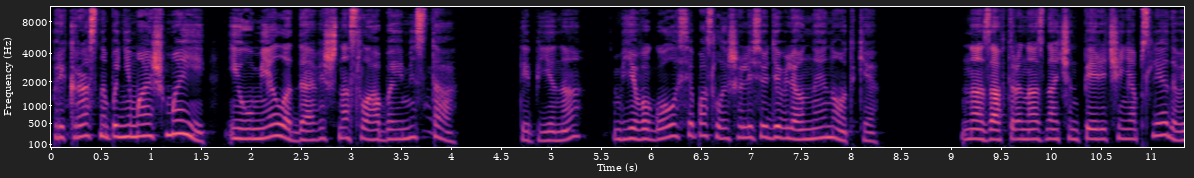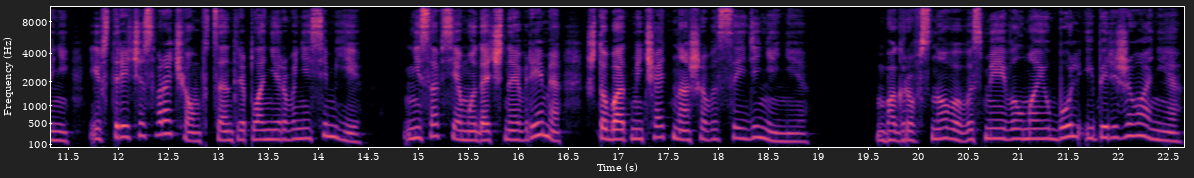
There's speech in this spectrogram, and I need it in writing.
прекрасно понимаешь мои и умело давишь на слабые места. Ты пьяна? В его голосе послышались удивленные нотки. На завтра назначен перечень обследований и встреча с врачом в Центре планирования семьи. Не совсем удачное время, чтобы отмечать наше воссоединение. Багров снова высмеивал мою боль и переживания.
